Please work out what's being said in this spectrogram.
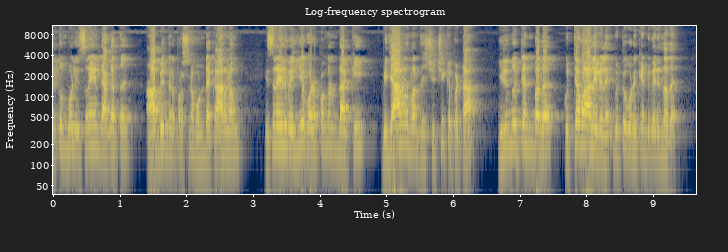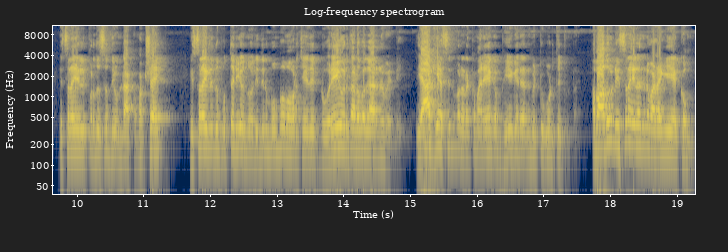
എത്തുമ്പോൾ ഇസ്രായേലിന്റെ അകത്ത് ആഭ്യന്തര പ്രശ്നമുണ്ട്. കാരണം ഇസ്രായേൽ വലിയ കുഴപ്പങ്ങൾ ഉണ്ടാക്കി വിചാരണ നടത്തി ശിക്ഷിക്കപ്പെട്ട ഇരുന്നൂറ്റൻപത് കുറ്റവാളികളെ വിട്ടുകൊടുക്കേണ്ടി വരുന്നത് ഇസ്രായേലിൽ പ്രതിസന്ധി ഉണ്ടാക്കും. പക്ഷേ ഇസ്രായേൽ ഇത് പുത്തരിയൊന്നുമില്ല. ഇതിനു മുമ്പും അവർ ചെയ്തിട്ടുണ്ട് ഒരേ ഒരു തടവുകാരന് വേണ്ടി. യാഹിയ സിൻവർ അടക്കം അനേകം ഭീകരർ വിട്ടുകൊടുത്തിട്ടുണ്ട്. അപ്പൊ അതുകൊണ്ട് ഇസ്രായേൽ അതിന് വഴങ്ങിയേക്കും.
